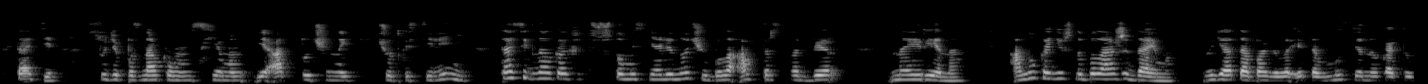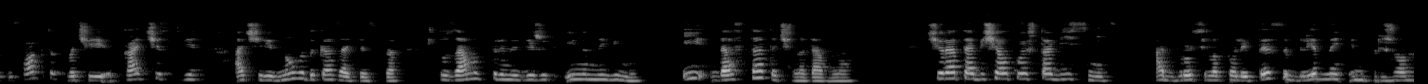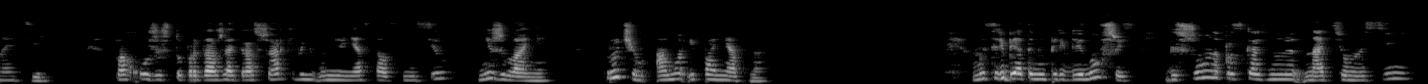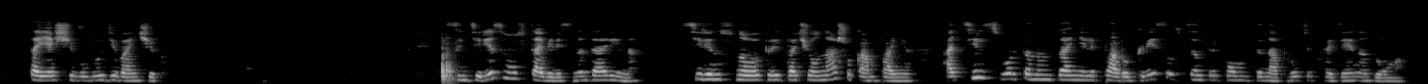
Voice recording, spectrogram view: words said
Кстати, судя по знакомым схемам и отточенной четкости линий, Та сигналка, что мы сняли ночью, была авторства Дер Найрена. Оно, конечно, было ожидаемо, но я добавила это в мысленную копилку фактов в, очер... в качестве очередного доказательства, что замок принадлежит именно ему. И достаточно давно. Вчера ты обещал кое-что объяснить, отбросила политесса бледная и напряженная Тиль. Похоже, что продолжать расшаркивание у нее не осталось ни сил, ни желания. Впрочем, оно и понятно. Мы с ребятами, переглянувшись, бесшумно проскользнули на темно-синий, стоящий в углу диванчик. С интересом уставились на Дарина. Сирин снова предпочел нашу компанию, а Тиль с Вортоном заняли пару кресел в центре комнаты напротив хозяина дома.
